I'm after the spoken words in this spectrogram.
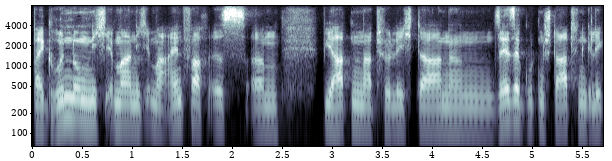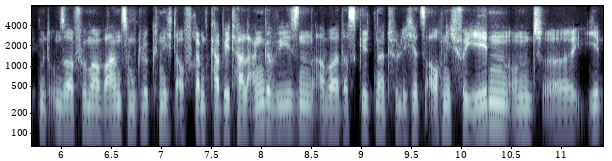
bei Gründungen nicht immer, nicht immer einfach ist. Ähm, wir hatten natürlich da einen sehr, sehr guten Start hingelegt mit unserer Firma, waren zum Glück nicht auf Fremdkapital angewiesen, aber das gilt natürlich jetzt auch nicht für jeden und äh,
